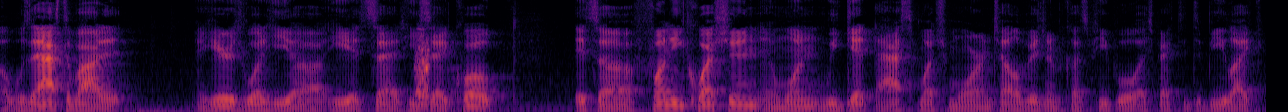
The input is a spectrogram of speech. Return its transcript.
uh, was asked about it, and here's what he uh, he had said. He said, "quote It's a funny question and one we get asked much more in television because people expect it to be like."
